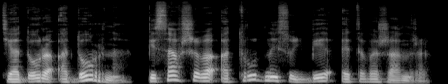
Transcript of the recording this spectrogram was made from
Теодора Адорна, писавшего о трудной судьбе этого жанра.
